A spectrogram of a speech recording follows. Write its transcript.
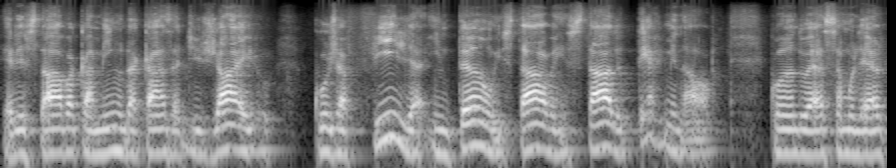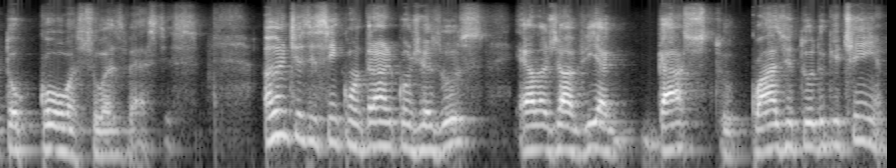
Ele estava a caminho da casa de Jairo, cuja filha então estava em estado terminal, quando essa mulher tocou as suas vestes. Antes de se encontrar com Jesus, ela já havia gasto quase tudo que tinha.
